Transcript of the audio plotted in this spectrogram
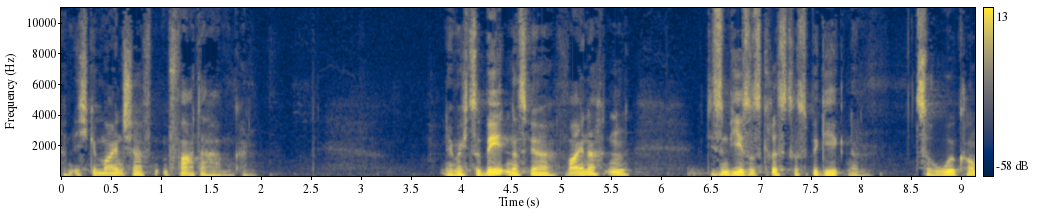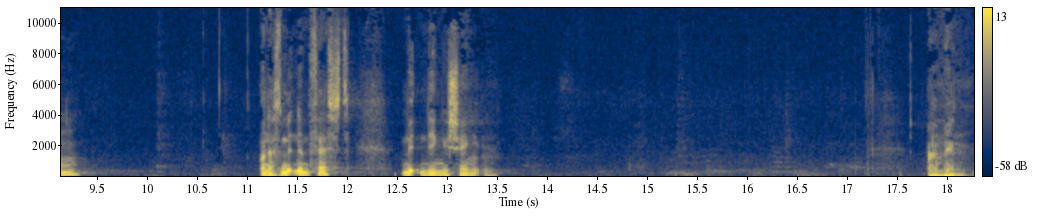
damit ich Gemeinschaft mit dem Vater haben kann. Und ich möchte so beten, dass wir Weihnachten diesem Jesus Christus begegnen, zur Ruhe kommen und das mitten im Fest, mitten in den Geschenken. Amen.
